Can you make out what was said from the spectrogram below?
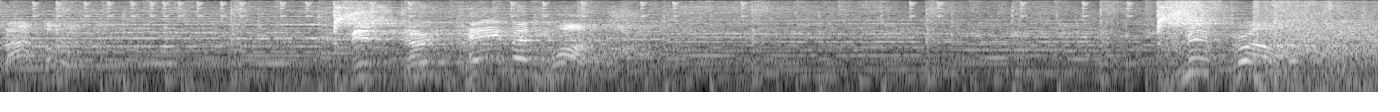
Battle. Mr. Game Watch. Mithra.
